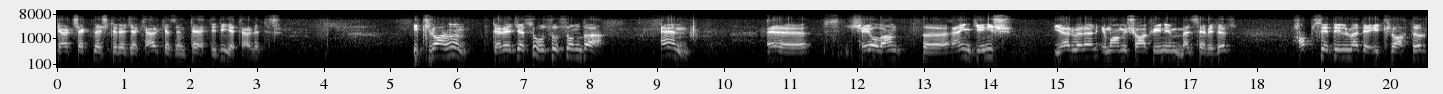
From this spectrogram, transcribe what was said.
gerçekleştirecek herkesin tehdidi yeterlidir. İkrahın derecesi hususunda en e, şey olan e, en geniş yer veren İmam-ı Şafii'nin mezhebidir. Hapsedilme de ikrahtır,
